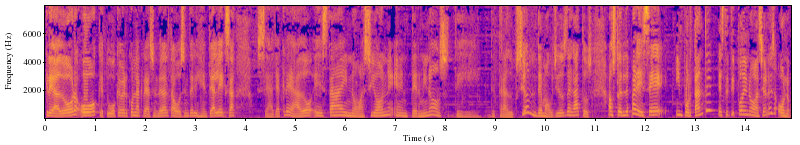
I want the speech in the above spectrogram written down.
creador o que tuvo que ver con la creación del altavoz inteligente Alexa, se haya creado esta innovación en términos de, de traducción de maullidos de gatos. ¿A usted le parece importante este tipo de innovaciones o no?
